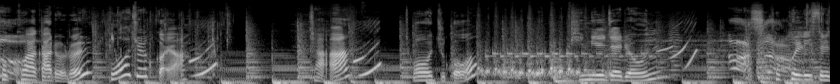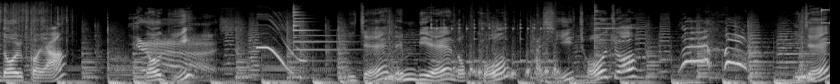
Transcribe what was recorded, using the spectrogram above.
코코아 가루를 부어줄 거야. 자, 저어주고 비밀 재료인 초콜릿을 넣을 거야. 여기 이제 냄비에 넣고 다시 저어줘. 이제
